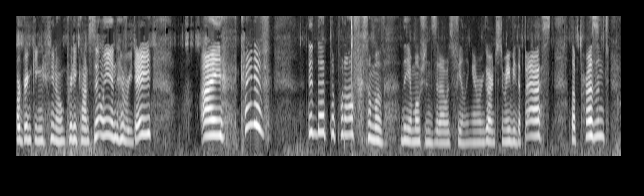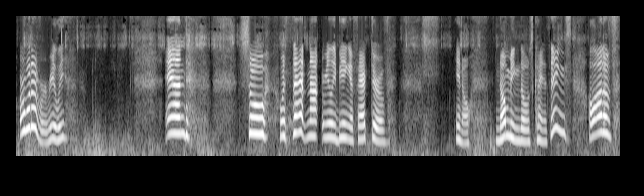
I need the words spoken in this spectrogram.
or drinking, you know, pretty constantly and every day, I kind of did that to put off some of the emotions that I was feeling in regards to maybe the past, the present, or whatever, really. And so, with that not really being a factor of, you know, numbing those kind of things, a lot of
